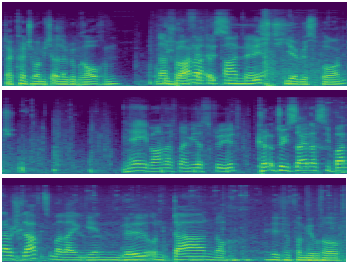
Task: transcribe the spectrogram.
Da könnte man mich also gebrauchen. Da fette ist Party. nicht hier gespawnt. Nee, Ibana ist bei mir Street. Könnte natürlich sein, dass die Bahn am Schlafzimmer reingehen will und da noch Hilfe von mir braucht.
